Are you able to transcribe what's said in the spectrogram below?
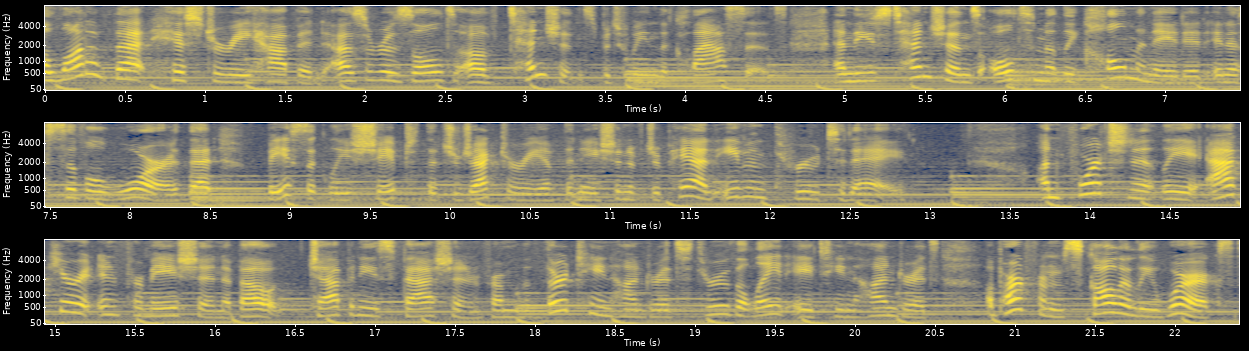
A lot of that history happened as a result of tensions between the classes, and these tensions ultimately culminated in a civil war that basically shaped the trajectory of the nation of Japan even through today. Unfortunately, accurate information about Japanese fashion from the 1300s through the late 1800s, apart from scholarly works,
